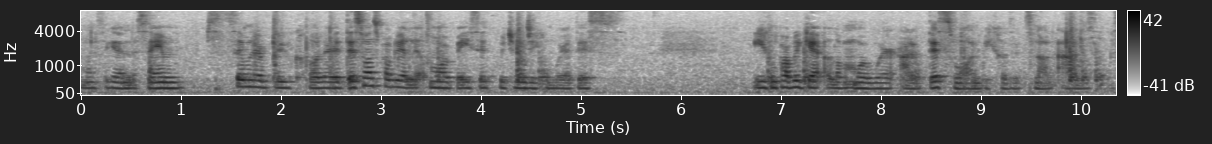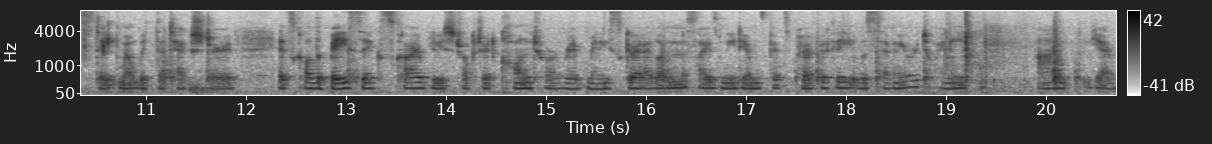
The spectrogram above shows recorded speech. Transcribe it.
Once again, the same similar blue color. This one's probably a little more basic, which means you can wear this you can probably get a lot more wear out of this one because it's not as a statement with the textured. It's called the basic sky blue structured contour rib mini skirt. I got in a size medium fits perfectly. It was 70 or 20 and yeah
